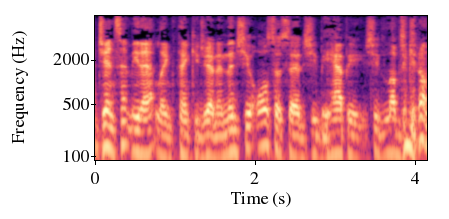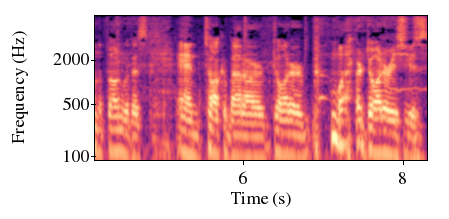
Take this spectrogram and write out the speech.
Jen sent me that link. Thank you, Jen. And then she also said she'd be happy. She'd love to get on the phone with us and talk about our daughter, our daughter issues,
